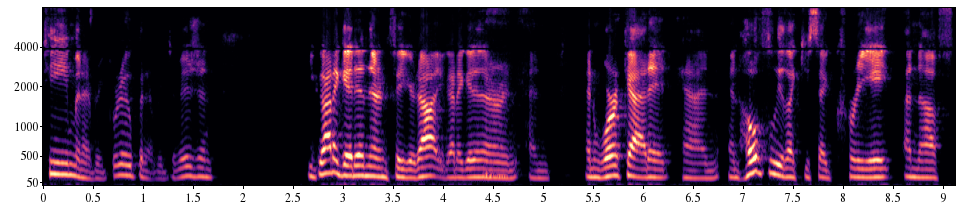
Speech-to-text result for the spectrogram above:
team and every group and every division. You got to get in there and figure it out. You got to get in there and and and work at it and and hopefully, like you said, create enough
